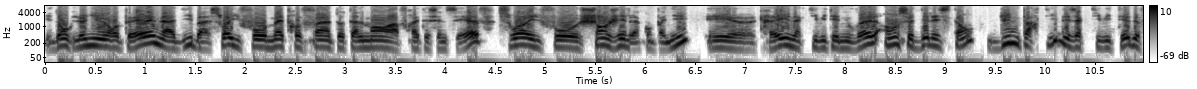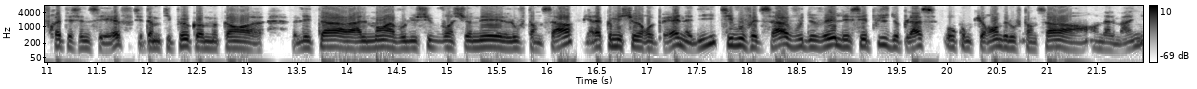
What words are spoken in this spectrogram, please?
Et donc l'Union européenne a dit bah, soit il faut mettre fin totalement à Fret SNCF, soit il faut changer la compagnie et euh, créer une activité nouvelle en se délestant d'une partie des activités de Fret SNCF. C'est un petit peu comme quand euh, l'État allemand a voulu subventionner Lufthansa. Eh la Commission européenne a dit si vous faites ça, vous devez laisser plus de place aux concurrents de Lufthansa en, Allemagne.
